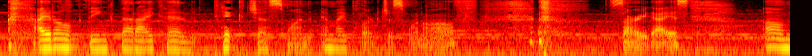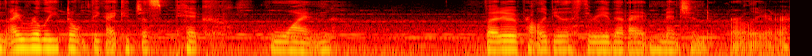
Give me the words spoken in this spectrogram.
I don't think that I could pick just one, and my plurk just went off. Sorry, guys. Um, I really don't think I could just pick one, but it would probably be the three that I mentioned earlier.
